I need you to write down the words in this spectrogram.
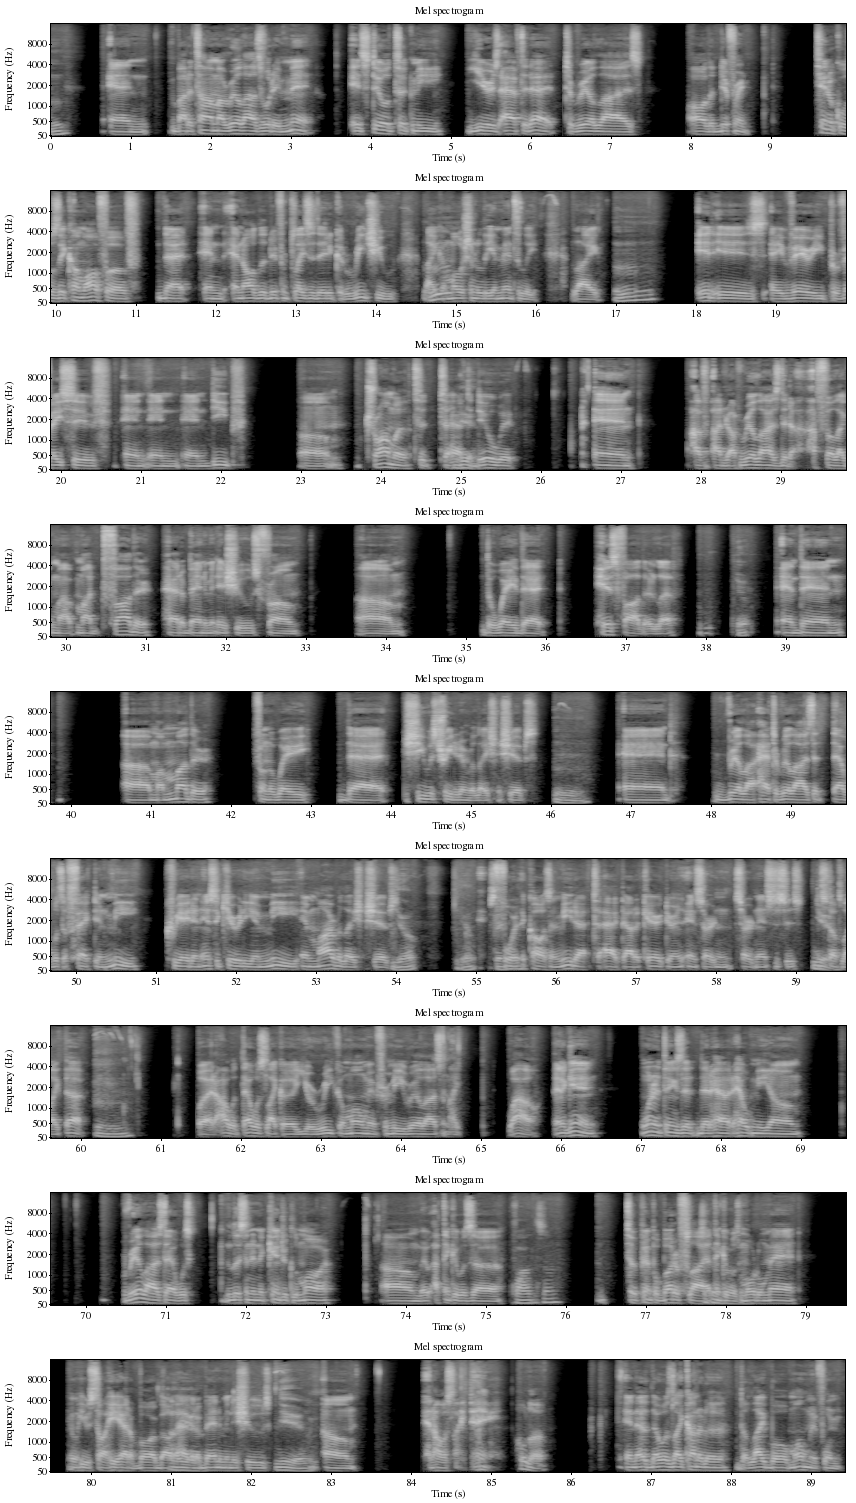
Mhm. And by the time I realized what it meant, it still took me years after that to realize all the different tentacles that come off of that and and all the different places that it could reach you like Mhm. emotionally and mentally like Mhm. it is a very pervasive and and and deep um trauma to to have to deal with and I've I've realized that I felt like my my father had abandonment issues from um the way that his father left Yep. and then uh my mother from the way that she was treated in relationships Mhm. and realize had to realize that that was affecting me, creating insecurity in me in my relationships Yep. Yep. Same for it causing me to, to act out of character in, in certain certain instances and Yeah. stuff like that. Mhm. But I would that was like a eureka moment for me, realizing like, wow. And again, one of the things that that had helped me um realize that was listening to Kendrick Lamar. Um, I think it was uh son. to Pimp a Butterfly. To I think Pimp it was Mortal Man. and he was taught he had a bar about Oh, having yeah. abandonment issues. Yeah. Um, and I was like, dang, hold up. And that that was like kind of the the light bulb moment for me.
